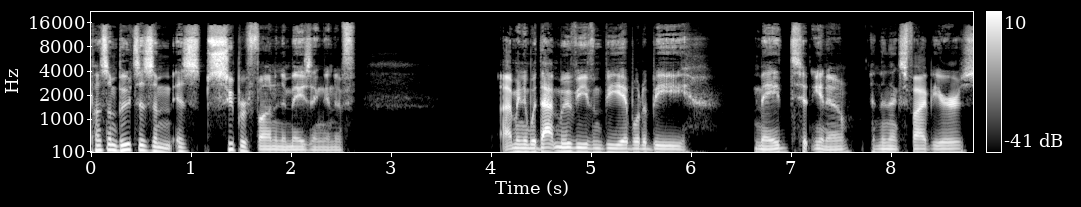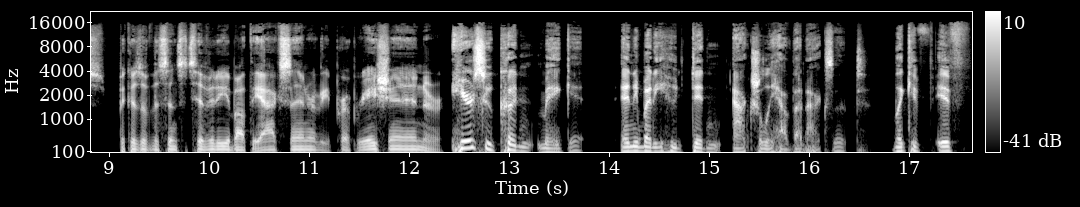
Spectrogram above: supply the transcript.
Puss in Boots is am- is super fun and amazing. And if I mean, would that movie even be able to be made to you know in the next five years because of the sensitivity about the accent or the appropriation or Here's who couldn't make it. Anybody who didn't actually have that accent. Like if if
